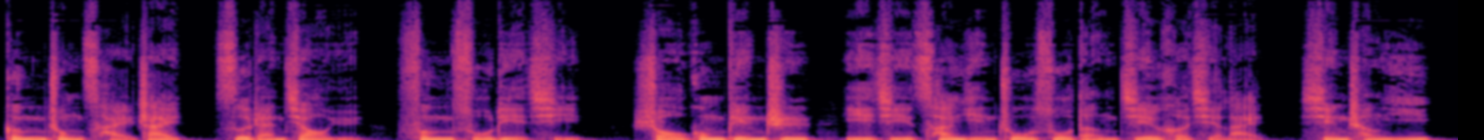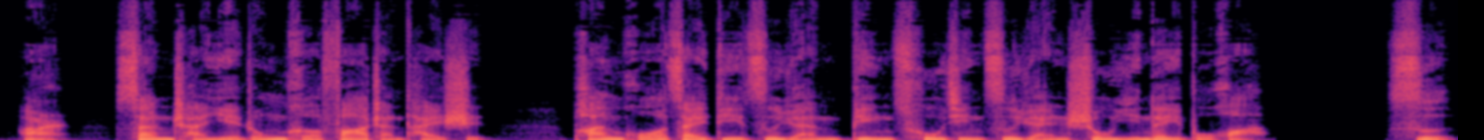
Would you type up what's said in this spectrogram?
耕种采摘、自然教育、风俗猎奇、手工编织以及餐饮住宿等结合起来，形成一二三产业融合发展态势。盘活在地资源，并促进资源收益内部化。四、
